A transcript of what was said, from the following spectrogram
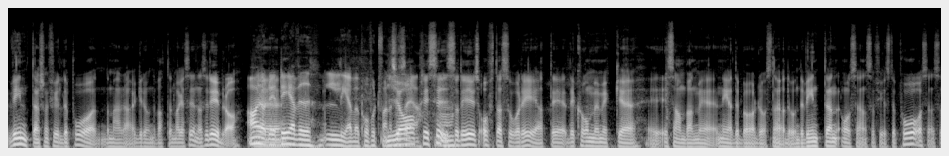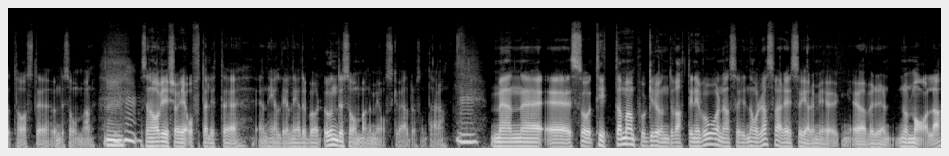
vintern som fyllde på de här grundvattenmagasinen, så det är ju bra. Ja, ja, det är Eh, det vi lever på fortfarande så att Ja, säga. precis. Ja. Och det är ju ofta så det är att det, det kommer mycket i, samband med nederbörd och snö under vintern och sen så fylls det på och sen så tas det under sommaren. Mm. Och sen har vi sig ofta lite en hel del nederbörd under sommaren med åskväder. Minusgrader och sånt där. Mm. Men eh, så tittar man på grundvattennivåerna så i norra Sverige så är de ju över det normala.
